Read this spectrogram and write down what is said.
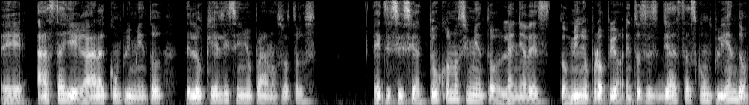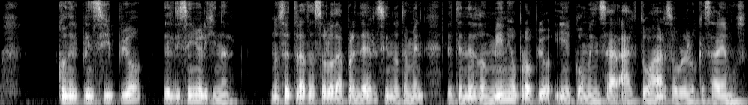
eh, hasta llegar al cumplimiento de lo que Él diseñó para nosotros. Es decir, si a tu conocimiento le añades dominio propio, entonces ya estás cumpliendo con el principio del diseño original. No se trata solo de aprender, sino también de tener dominio propio y comenzar a actuar sobre lo que sabemos.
